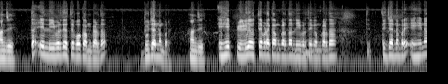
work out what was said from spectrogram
ਹਾਂਜੀ। ਤਾਂ ਇਹ ਲੀਵਰ ਦੇ ਉੱਤੇ ਬਹੁਤ ਕੰਮ ਕਰਦਾ। ਦੂਜਾ ਨੰਬਰ। ਹਾਂਜੀ। ਇਹ ਪੀਲੀਏ ਉੱਤੇ ਬੜਾ ਕੰਮ ਕਰਦਾ ਲੀਵਰ ਤੇ ਕੰਮ ਕਰਦਾ। ਤੀਜਾ ਨੰਬਰ ਇਹ ਨਾ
